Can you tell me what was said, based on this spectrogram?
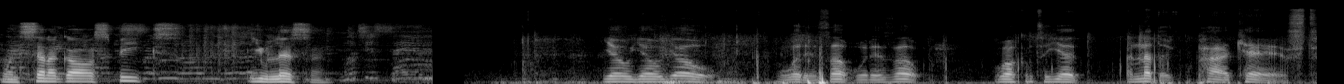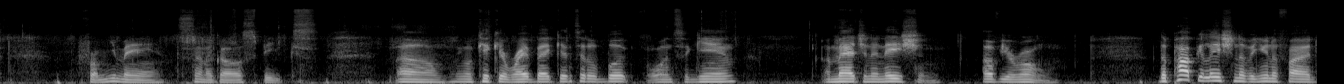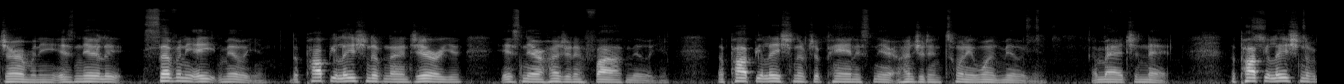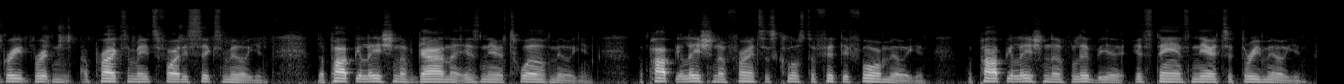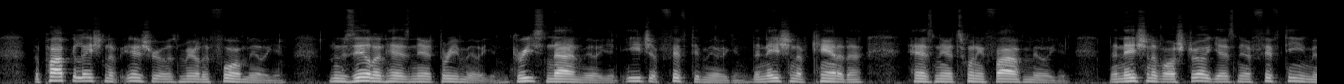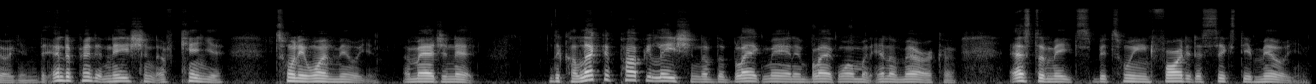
When Senegal speaks, you listen. Yo, yo, yo. What is up? What is up? Welcome to yet another podcast from your man, Senegal Speaks. Um, we're going to kick it right back into the book once again. Imagine a nation of your own. The population of a unified Germany is nearly 78 million. The population of Nigeria is near 105 million. The population of Japan is near 121 million. Imagine that. The population of Great Britain approximates 46 million. The population of Ghana is near 12 million. The population of France is close to 54 million. The population of Libya it stands near to 3 million. The population of Israel is merely 4 million. New Zealand has near 3 million. Greece 9 million. Egypt 50 million. The nation of Canada has near 25 million. The nation of Australia has near 15 million. The independent nation of Kenya 21 million. Imagine that. The collective population of the black man and black woman in America estimates between 40 to 60 million.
